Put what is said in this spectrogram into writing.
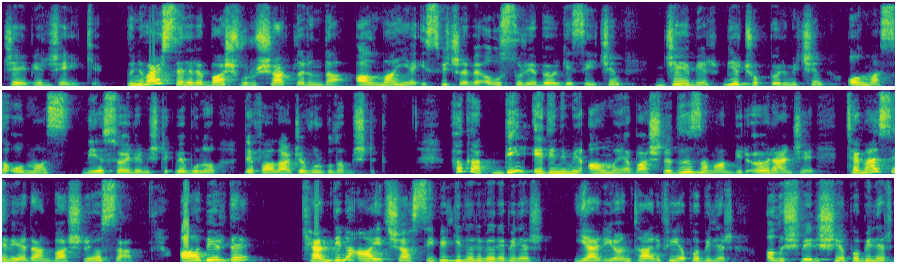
C1, C2. Üniversitelere başvuru şartlarında Almanya, İsviçre ve Avusturya bölgesi için C1 birçok bölüm için olmazsa olmaz diye söylemiştik ve bunu defalarca vurgulamıştık. Fakat dil edinimi almaya başladığı zaman bir öğrenci temel seviyeden başlıyorsa A1'de kendine ait şahsi bilgileri verebilir, yer yön tarifi yapabilir, alışveriş yapabilir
